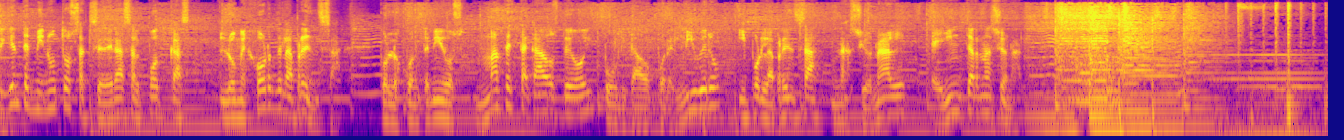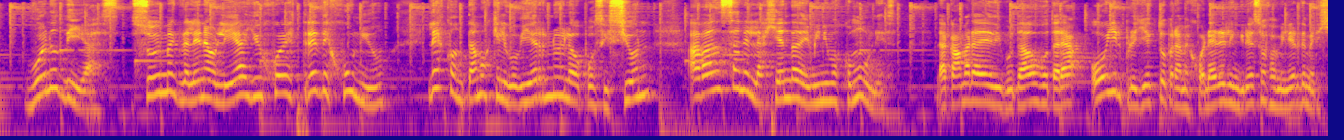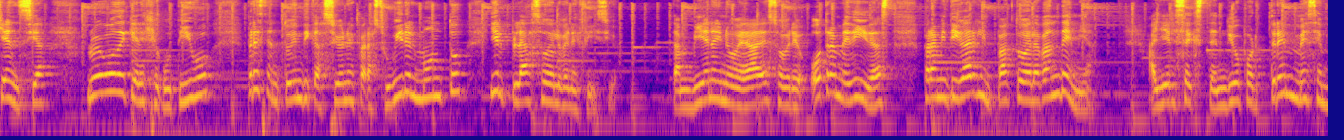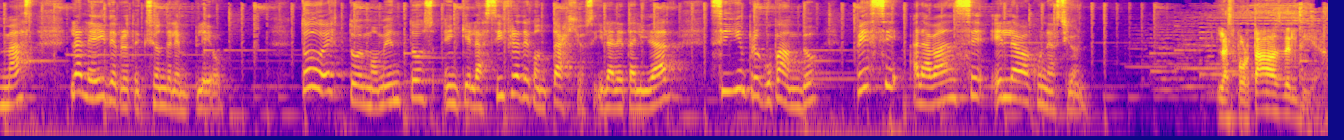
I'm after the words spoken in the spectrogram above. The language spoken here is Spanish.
siguientes minutos accederás al podcast Lo mejor de la prensa, con los contenidos más destacados de hoy publicados por el Libro y por la prensa nacional e internacional. Buenos días, soy Magdalena Olea y hoy jueves 3 de junio les contamos que el gobierno y la oposición avanzan en la agenda de mínimos comunes. La Cámara de Diputados votará hoy el proyecto para mejorar el ingreso familiar de emergencia, luego de que el Ejecutivo presentó indicaciones para subir el monto y el plazo del beneficio. También hay novedades sobre otras medidas para mitigar el impacto de la pandemia. Ayer se extendió por tres meses más la ley de protección del empleo. Todo esto en momentos en que las cifras de contagios y la letalidad siguen preocupando pese al avance en la vacunación. Las portadas del día.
